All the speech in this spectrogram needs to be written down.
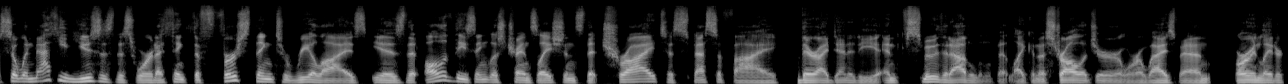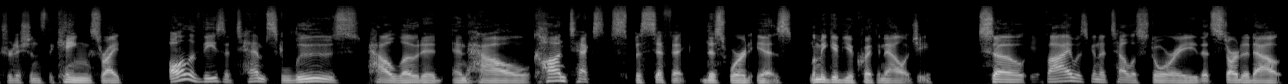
So when Matthew uses this word, I think the first thing to realize is that all of these English translations that try to specify their identity and smooth it out a little bit, like an astrologer or a wise man, or in later traditions, the kings, right? All of these attempts lose how loaded and how context specific this word is. Let me give you a quick analogy. So if I was going to tell a story that started out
